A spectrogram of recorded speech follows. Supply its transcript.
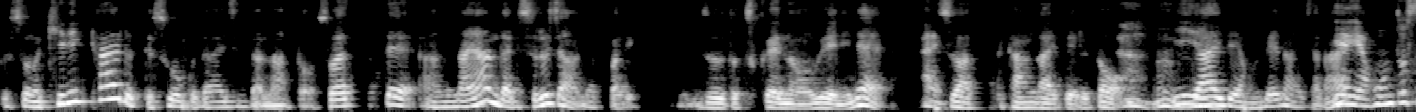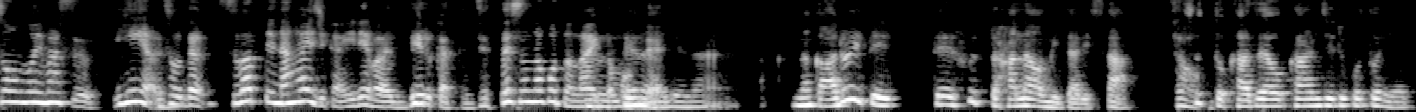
ぱその切り替えるってすごく大事だなと。そうやってあの悩んだりするじゃん、やっぱり。ずっと机の上にね、はい。座って考えてると、うんうんいいアイデアも出ないじゃない？いやいや、本当そう思います。いいや、そうだ、座って長い時間いれば出るかって絶対そんなことないと思ううん。出ない出ない。なんか歩いていって、ふっと花を見たりさ、そうふっと風を感じることによっ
